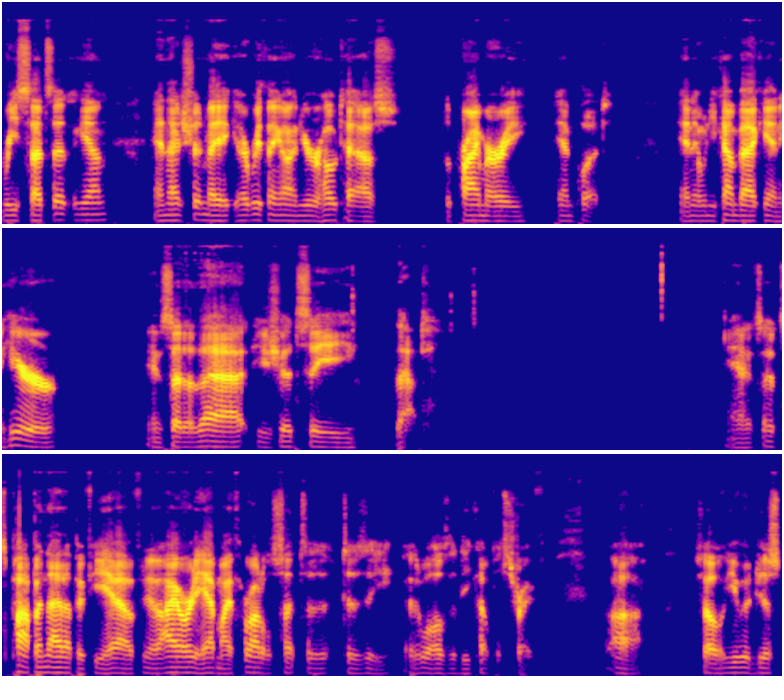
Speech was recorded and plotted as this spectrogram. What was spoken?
resets it again, and that should make everything on your HOTAS the primary input. And then when you come back in here, Instead of that, you should see that. And it's, it's popping that up if you have, you know, I already have my throttle set to, to Z as well as the decoupled strafe. Uh, so you would just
